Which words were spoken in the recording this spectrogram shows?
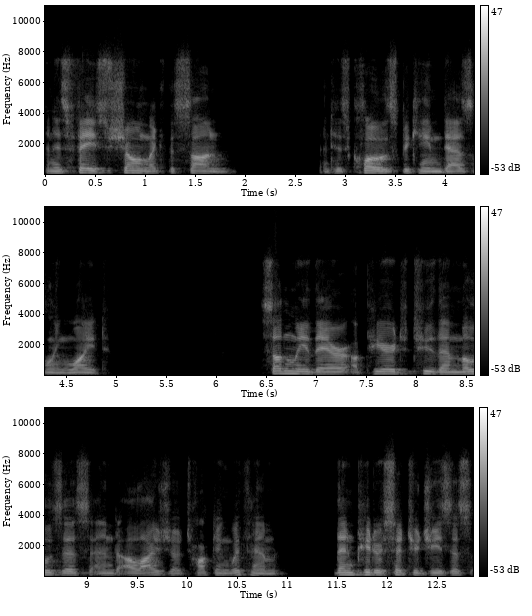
and his face shone like the sun, and his clothes became dazzling white. Suddenly there appeared to them Moses and Elijah talking with him. Then Peter said to Jesus,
